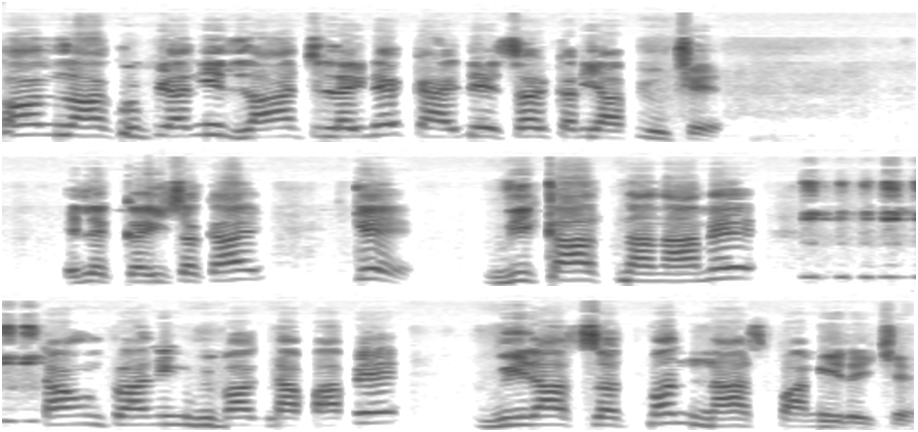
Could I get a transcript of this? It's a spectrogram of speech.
ત્રણ લાખ રૂપિયાની લાંચ લઈને કાયદેસર કરી આપ્યું છે. એટલે કહી શકાય કે વિકાસના નામે ટાઉન પ્લાનિંગ વિભાગના પાપે વિરાસત પણ નાશ પામી રહી છે.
